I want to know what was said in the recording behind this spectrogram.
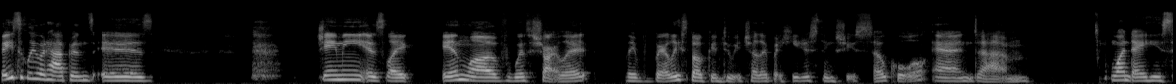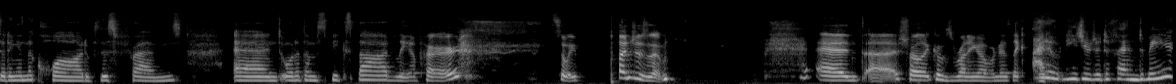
basically what happens is jamie is like in love with charlotte. They've barely spoken to each other but he just thinks she's so cool. And um one day he's sitting in the quad with his friends and one of them speaks badly of her. So he punches him and uh, Charlotte comes running over and is like, "I don't need you to defend me."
